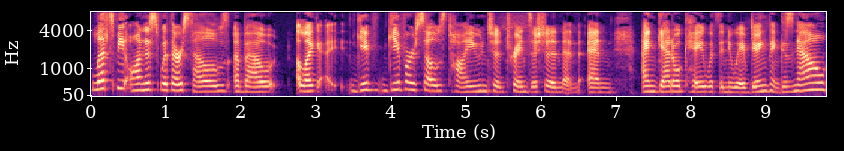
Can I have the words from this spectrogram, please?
let's be honest with ourselves about like give give ourselves time to transition and and and get okay with the new way of doing things because now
